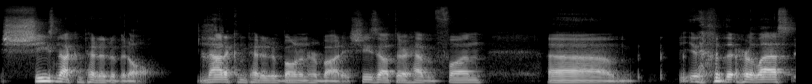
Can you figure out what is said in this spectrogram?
she's not competitive at all. Not a competitive bone in her body. She's out there having fun. Um, you know, the, her last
